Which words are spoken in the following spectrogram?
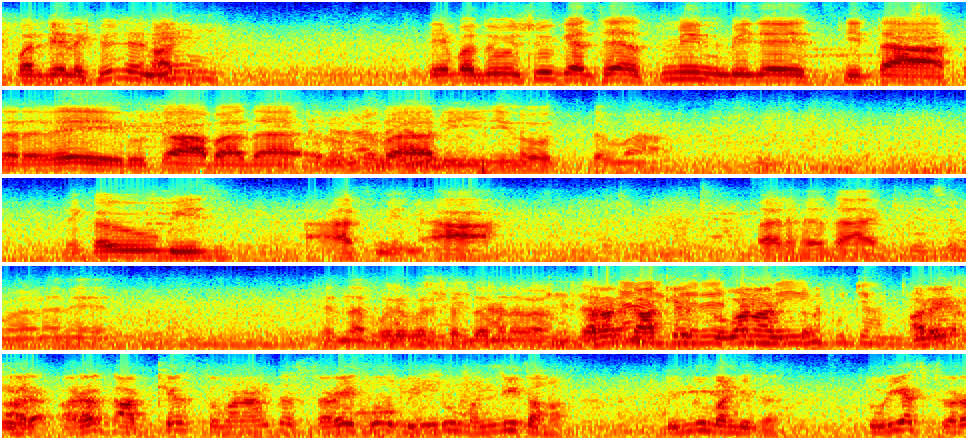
ઉપર જે લખ્યું છે ને. તે બધું શું કે છે? અસ્મિન બીજે સ્થિતા સર્વે ઋષાબાદા ઋષભારી જીનોત્તમા. તે કયું બીજ? આસ્મિન આ કે સુવર્ણ અને એના પૂરેપૂર શબ્દો મને બિંદુ મંડિત. બિંદુ મંડિત. તુર્ય સ્વર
